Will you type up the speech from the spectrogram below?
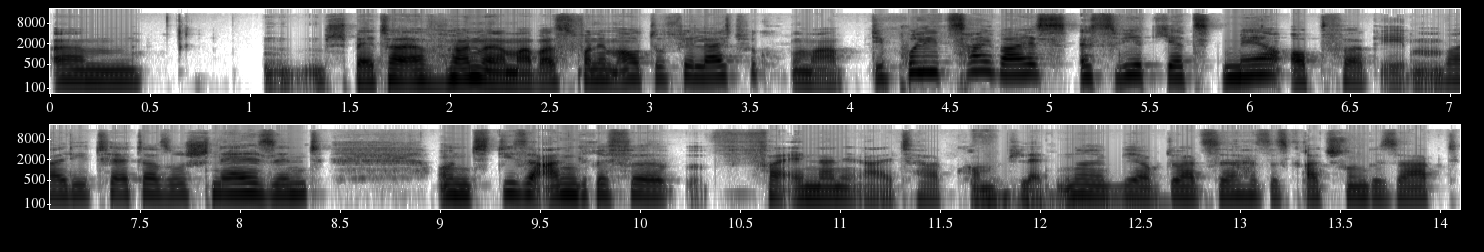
Ähm, später erhören wir mal was von dem Auto vielleicht. Wir gucken mal. Die Polizei weiß, es wird jetzt mehr Opfer geben, weil die Täter so schnell sind und diese Angriffe verändern den Alltag komplett. Ne? Georg, du hast, hast es gerade schon gesagt.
